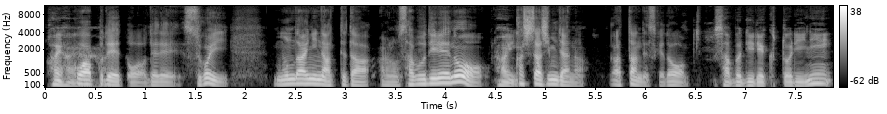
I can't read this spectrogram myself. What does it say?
はいはいはいはい。コアアップデートで、ね、すごい問題になってたあのサブディレのはい。貸し出しみたいなのがあったんですけど、サブディレクトリに、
